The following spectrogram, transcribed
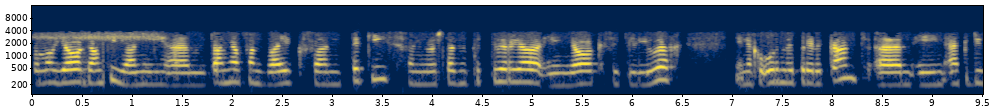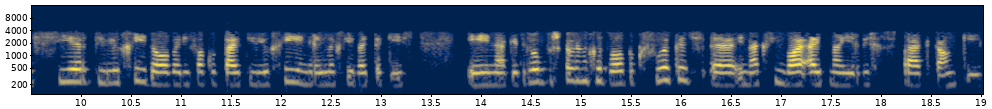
almal. Ja, dankie Jannie. Ehm um, Tanya van Wyk van Tikkies van die Universiteit van Pretoria en ja, ek is 'n teoloog en 'n geordende predikant um, en ek doseer teologie daar by die fakulteit teologie en religie by Tikkies en ek het 'n klomp verskillende goed waarop ek fokus uh, en ek sien baie uit na hierdie gesprek. Dankie.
